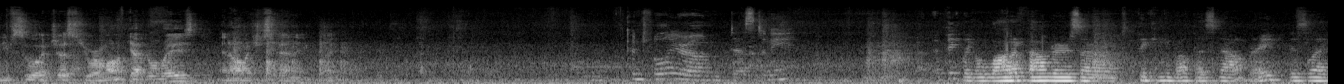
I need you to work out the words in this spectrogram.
And if so, adjust your amount of capital raised and how much you're spending, right? Control your own destiny. I think like a lot of founders are thinking about this now, right? Is like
